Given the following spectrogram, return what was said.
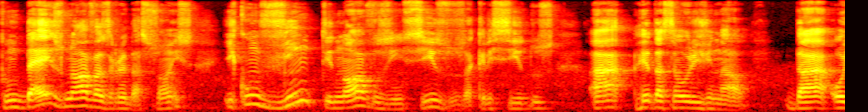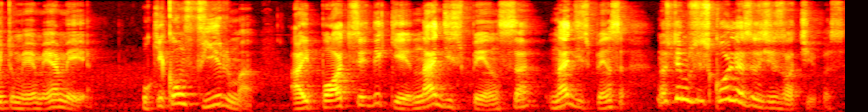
com 10 novas redações e com 20 novos incisos acrescidos à redação original da 8666, o que confirma a hipótese de que na dispensa, na dispensa, nós temos escolhas legislativas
